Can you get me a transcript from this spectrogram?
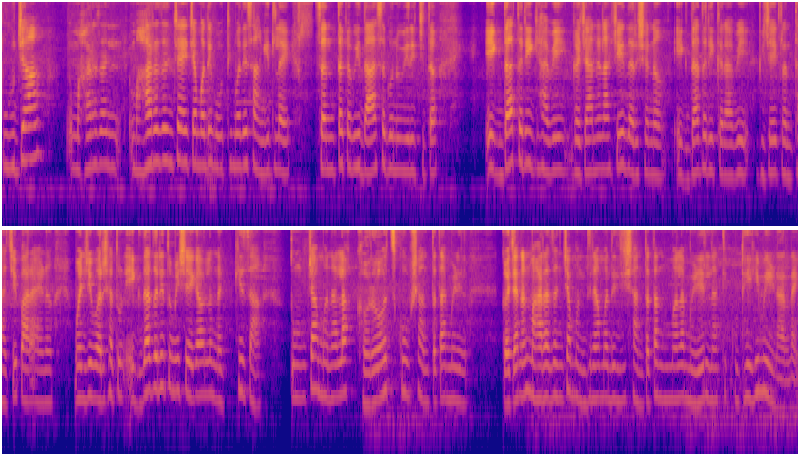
पूजा महाराजां महाराजांच्या याच्यामध्ये पोथीमध्ये सांगितलं आहे संत कवी दास गुणविरचित एकदा तरी घ्यावे गजाननाचे दर्शन एकदा तरी करावे विजय ग्रंथाचे पारायण. म्हणजे वर्षातून एकदा तरी तुम्ही शेगावला नक्की जा. तुमच्या मनाला खरंच खूप शांतता मिळेल. गजानन महाराजांच्या मंदिरामध्ये जी शांतता तुम्हाला मिळेल ना ती कुठेही मिळणार नाही.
